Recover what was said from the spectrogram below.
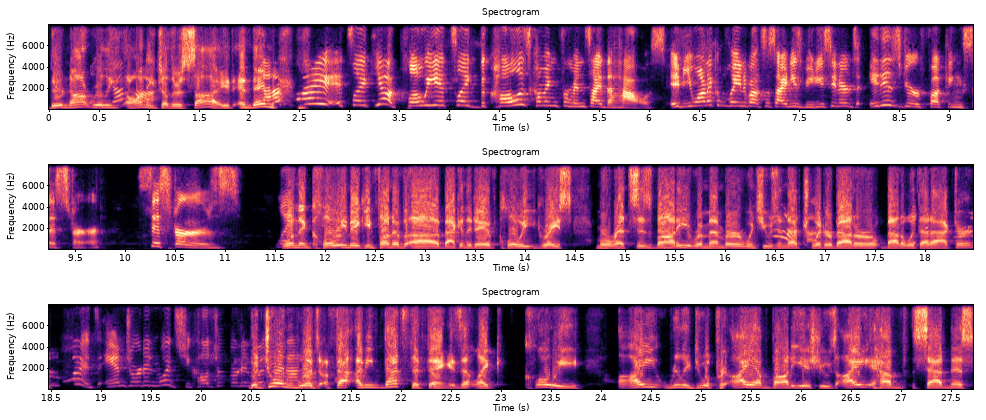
they're not really on each other's side and then That's why it's like, yeah, Khloe, it's like the call is coming from inside the house. If you want to complain about society's beauty standards, it is your fucking sister. Sisters. Well, and then khloe making fun of uh back in the day of chloe grace moretz's body remember when she was in that twitter battle battle with that actor Jordyn Woods and Jordyn Woods. She called Jordan the Woods. jordyn woods a fa- i mean that's the thing is that like khloe I really do. appre- I have body issues. I have sadness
